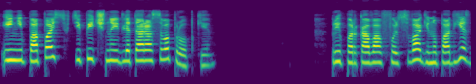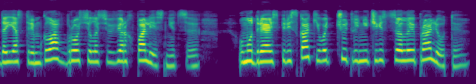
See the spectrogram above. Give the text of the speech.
и не попасть в типичные для Тарасова пробки. Припарковав «Фольксваген» у подъезда, я стремглав бросилась вверх по лестнице, умудряясь перескакивать чуть ли не через целые пролеты.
